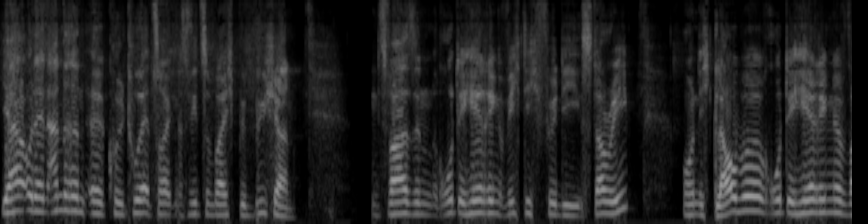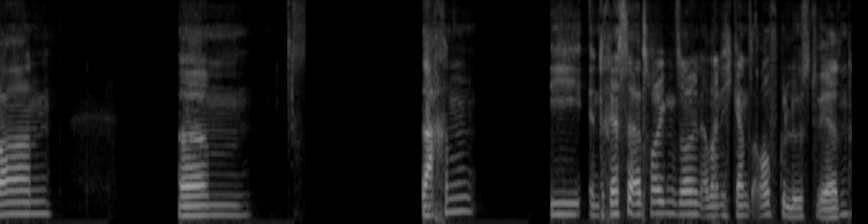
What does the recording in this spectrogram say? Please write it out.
Ja, oder in anderen äh, Kulturerzeugnissen, wie zum Beispiel Büchern. Und zwar sind rote Heringe wichtig für die Story. Und ich glaube, rote Heringe waren ähm, Sachen, die Interesse erzeugen sollen, aber nicht ganz aufgelöst werden.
